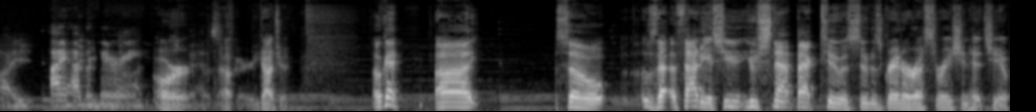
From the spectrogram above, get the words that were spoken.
I I have the fairy. Or has a uh, fairy. gotcha. Okay. Uh so Thaddeus, you you snap back too as soon as Greater Restoration hits you.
